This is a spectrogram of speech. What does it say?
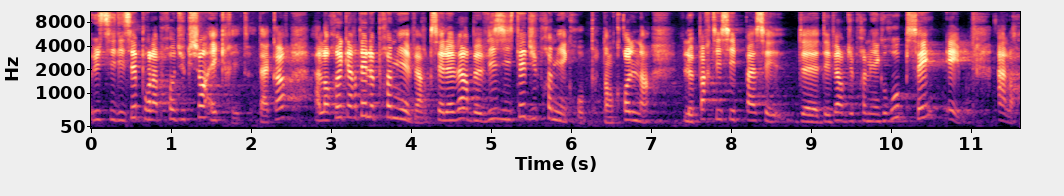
utiliser pour la production écrite. D'accord? Alors, regardez le premier verbe. C'est le verbe visiter du premier groupe. Donc, on a le participe passé des verbes du premier groupe, c'est et. Alors,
